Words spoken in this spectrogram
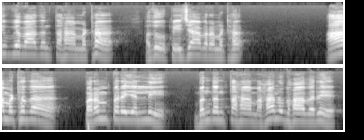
ದಿವ್ಯವಾದಂತಹ ಮಠ ಅದು ಪೇಜಾವರ ಮಠ. ಆ ಮಠದ ಪರಂಪರೆಯಲ್ಲಿ ಬಂದಂತಹ ಮಹಾನುಭಾವರೇ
